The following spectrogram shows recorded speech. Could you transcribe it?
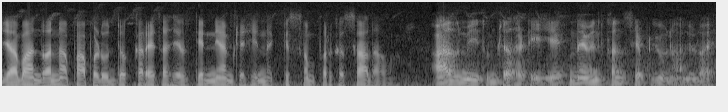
ज्या बांधवांना पापड उद्योग करायचा असेल त्यांनी आमच्याशी नक्कीच संपर्क साधावा. आज मी तुमच्यासाठी एक नवीन कन्सेप्ट घेऊन आलेलो आहे.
